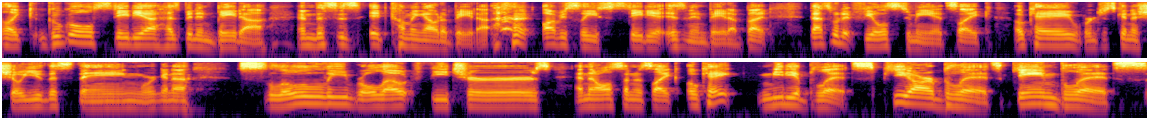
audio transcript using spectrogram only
like Google Stadia has been in beta and this is it coming out of beta. Obviously Stadia isn't in beta, but that's what it feels to me. It's like, okay, we're just going to show you this thing. We're going to slowly roll out features and then all of a sudden it's like, okay, media blitz, PR blitz, game blitz,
